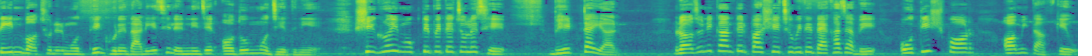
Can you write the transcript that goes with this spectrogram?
তিন বছরের মধ্যে ঘুরে দাঁড়িয়েছিলেন নিজের অদম্য জেদ নিয়ে। শীঘ্রই মুক্তি পেতে চলেছে ভেট্টাইয়ার। রজনীকান্তের পাশে ছবিতে দেখা যাবে অতীশ পর অমিতাভকেও।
